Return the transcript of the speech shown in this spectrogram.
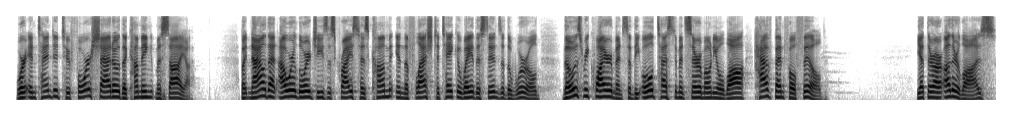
were intended to foreshadow the coming Messiah but now that our Lord Jesus Christ has come in the flesh to take away the sins of the world, those requirements of the Old Testament ceremonial law have been fulfilled. Yet there are other laws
